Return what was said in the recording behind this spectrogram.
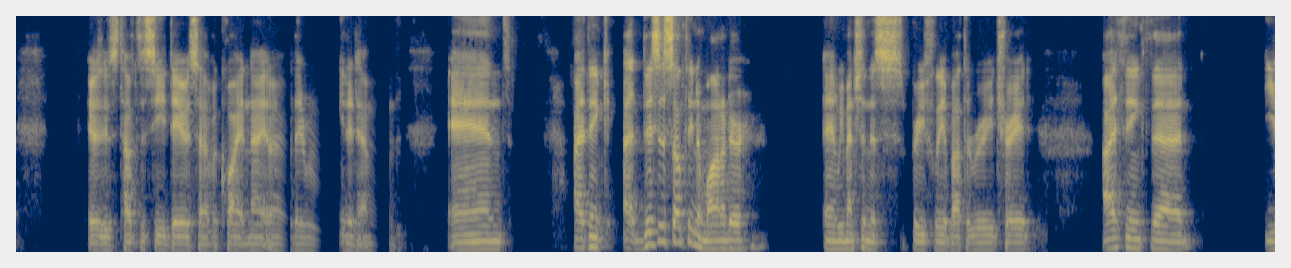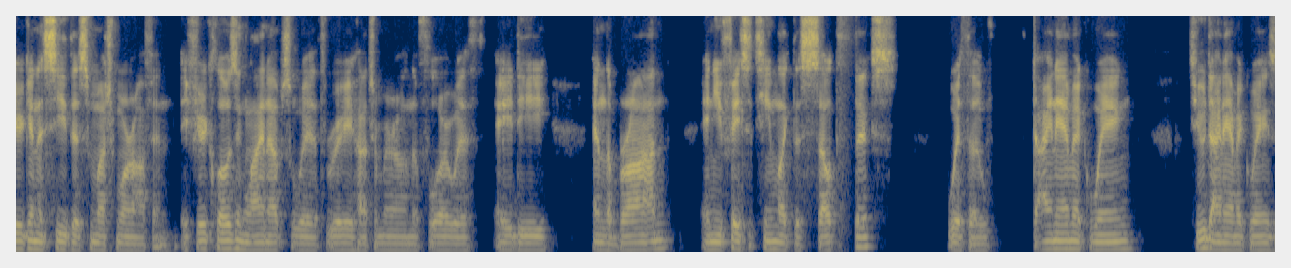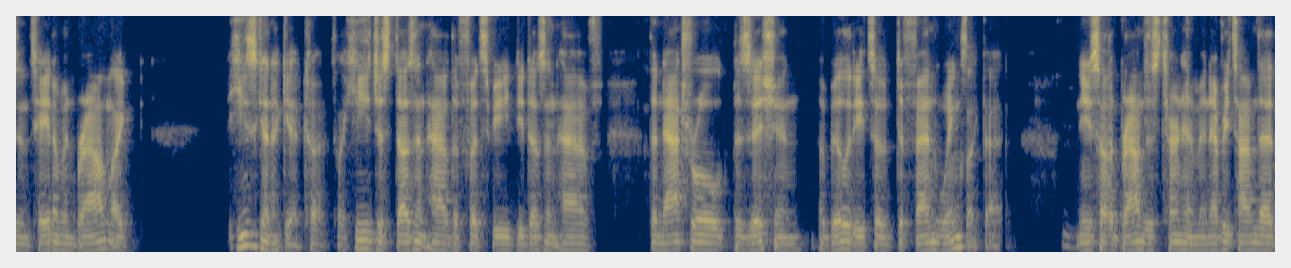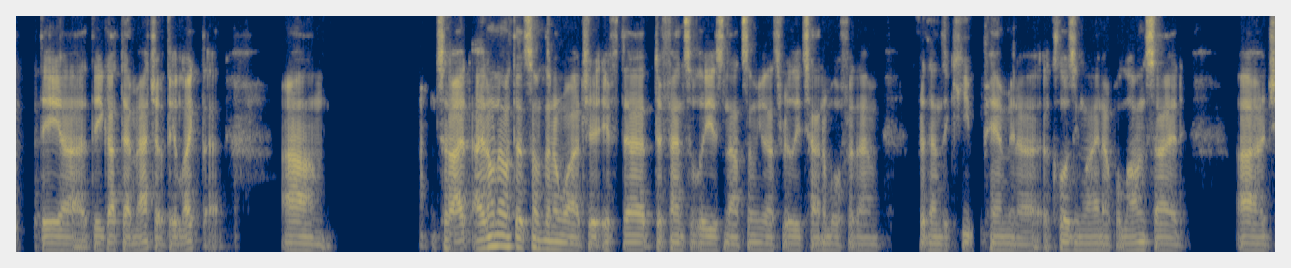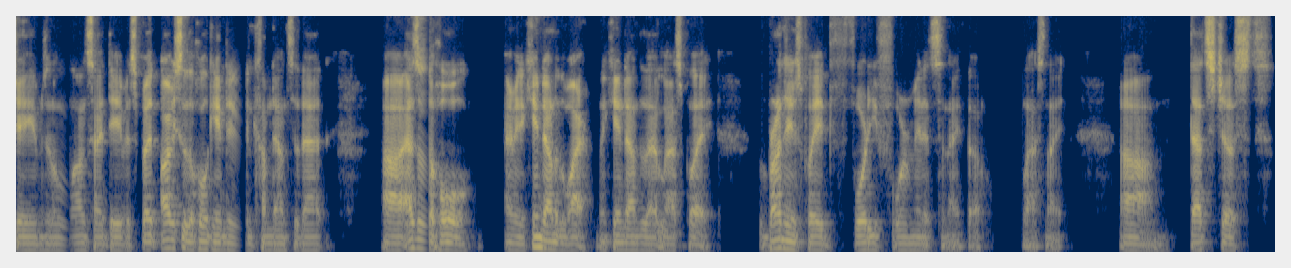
it was tough to see Davis have a quiet night. They needed him, and I think uh, this is something to monitor. And we mentioned this briefly about the Rui trade. I think that you're going to see this much more often. If you're closing lineups with Rui Hachimura on the floor with AD and LeBron, and you face a team like the Celtics with a dynamic wing two dynamic wings and Tatum and Brown, like he's gonna get cooked. Like he just doesn't have the foot speed. He doesn't have the natural position ability to defend wings like that. Mm-hmm. And you saw Brown just turn him, and every time that they uh they got that matchup, they liked that. Um, so I, I don't know if that's something to watch. If that defensively is not something that's really tenable for them, for them to keep him in a, a closing lineup alongside uh, James and alongside Davis. But obviously, the whole game didn't come down to that uh, as a whole, I mean, it came down to the wire. It came down to that last play. LeBron James played 44 minutes tonight, though, last night. Um, that's just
